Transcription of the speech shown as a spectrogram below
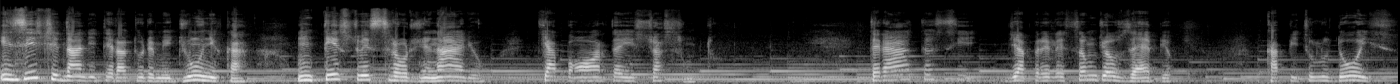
Existe na literatura mediúnica um texto extraordinário que aborda este assunto. Trata-se de A Preleção de Eusébio, capítulo 2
